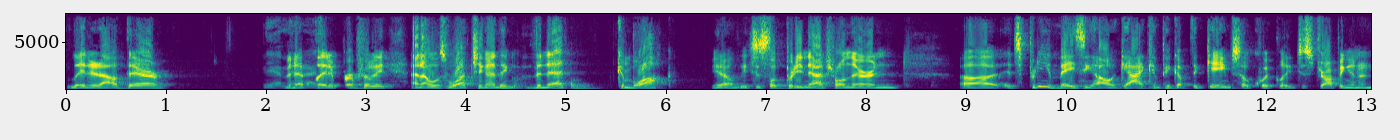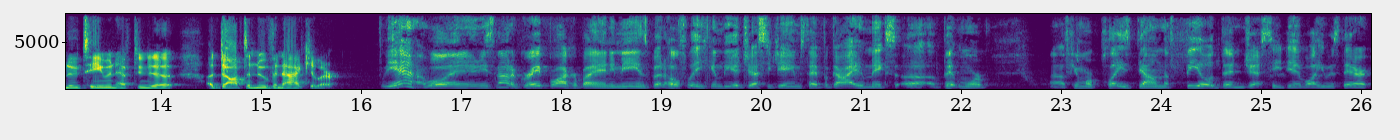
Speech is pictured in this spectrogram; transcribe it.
laid it out there. Yeah, man. I- played it perfectly. And I was watching, I think Vannett can block. You know, he just looked pretty natural in there. And uh, it's pretty amazing how a guy can pick up the game so quickly, just dropping in a new team and having to adopt a new vernacular. Yeah, well, and he's not a great blocker by any means, but hopefully he can be a Jesse James type of guy who makes a, a bit more, uh, a few more plays down the field than Jesse did while he was there.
